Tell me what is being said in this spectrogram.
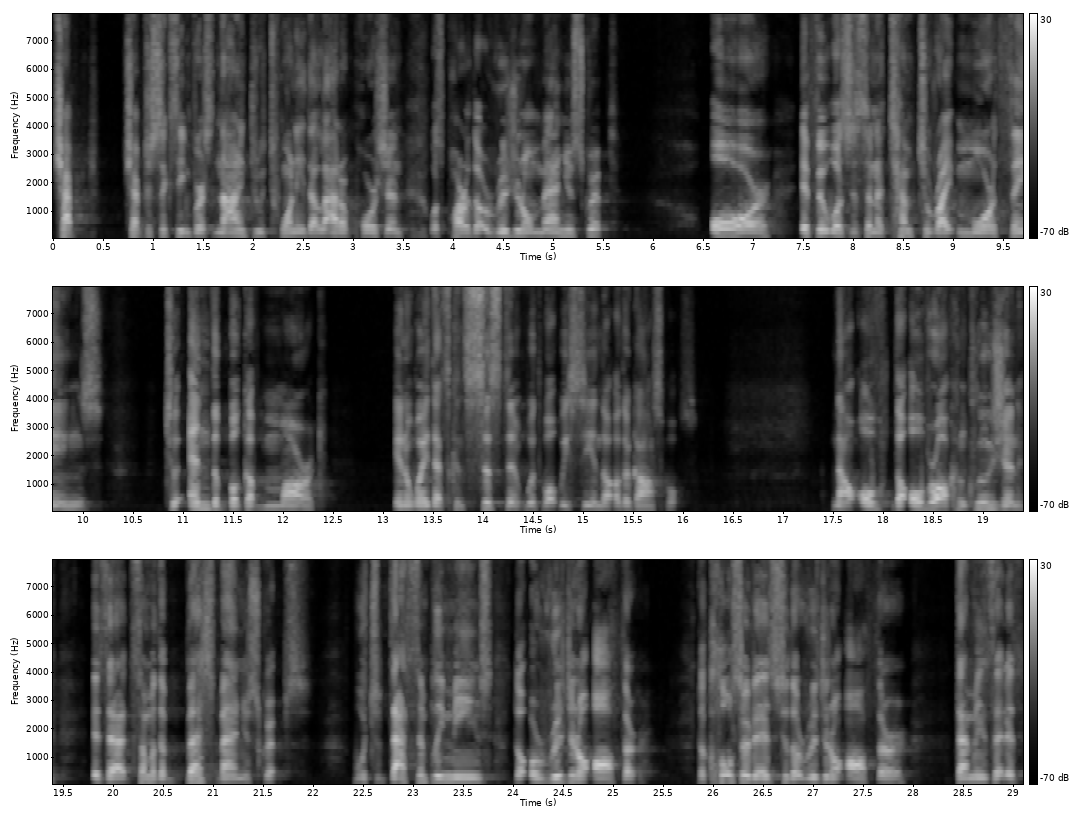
chapter, chapter 16, verse 9 through 20, the latter portion, was part of the original manuscript, or if it was just an attempt to write more things to end the book of Mark in a way that's consistent with what we see in the other gospels. Now, the overall conclusion is that some of the best manuscripts, which that simply means the original author, the closer it is to the original author, that means that it's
